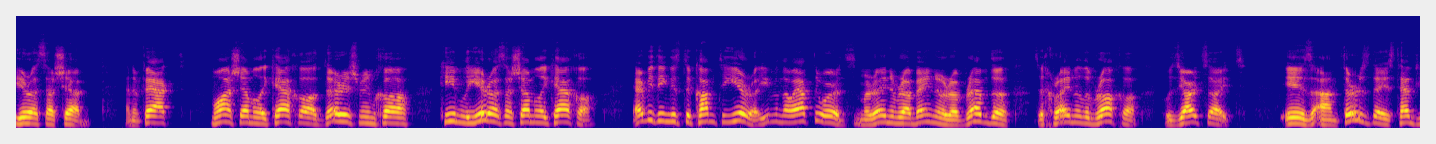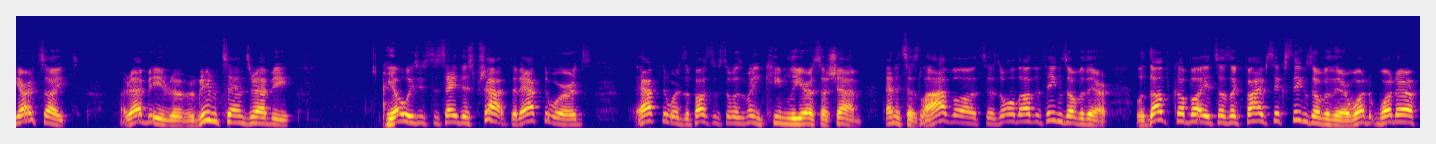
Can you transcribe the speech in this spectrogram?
Yiras Hashem, and in fact, Mo Hashem lekecha derish mimcha kim liyiras Hashem lekecha. Everything is to come to Yira, even though afterwards, Mareinu Rabbeinu Rav Revda Zechreinu Levracha, whose yahrzeit is on Thursday, his tenth yahrzeit. Rabbi Rav Grimtzen's Rabbi, he always used to say this pshat that afterwards Afterwards, the pasuk says mean Kim Liyeres Hashem. Then it says lava. It says all the other things over there. Ladavka It says like five, six things over there. What, what, are,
